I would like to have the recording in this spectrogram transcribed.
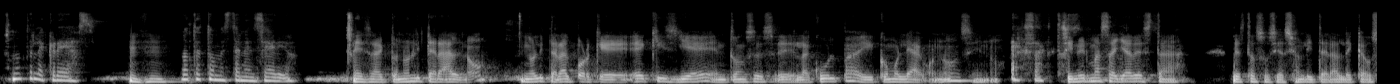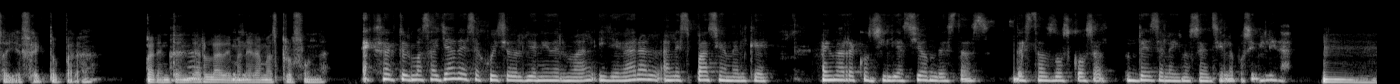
pues no te la creas, no te tomes tan en serio. Exacto, no literal, ¿no? No literal porque X, Y, entonces eh, la culpa y cómo le hago, ¿no? Sino, Exacto. Sino ir más allá de esta, de esta asociación literal de causa y efecto para, para entenderla de manera más profunda. Exacto, ir más allá de ese juicio del bien y del mal y llegar al, espacio en el que hay una reconciliación de estas, de estas dos cosas desde la inocencia y la posibilidad. Mm,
